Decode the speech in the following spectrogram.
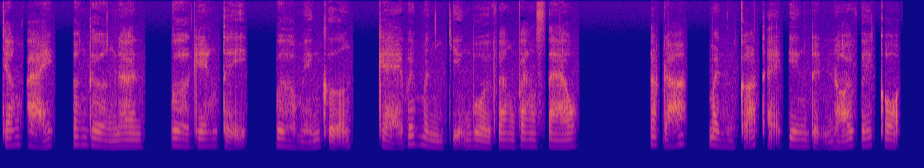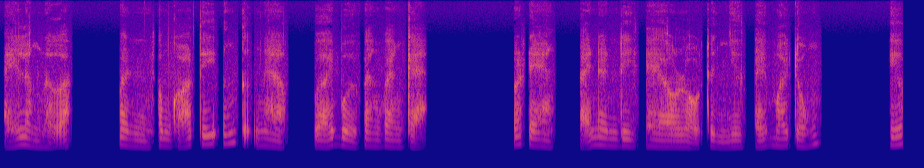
Chẳng phải Vân thường nên vừa ghen tị vừa miễn cưỡng kể với mình chuyện bùi văn văn sao. Sau đó mình có thể kiên định nói với cô ấy lần nữa. Mình không có tí ấn tượng nào với bùi văn văn cả. Rõ ràng phải nên đi theo lộ trình như thế mới đúng. Hiếu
